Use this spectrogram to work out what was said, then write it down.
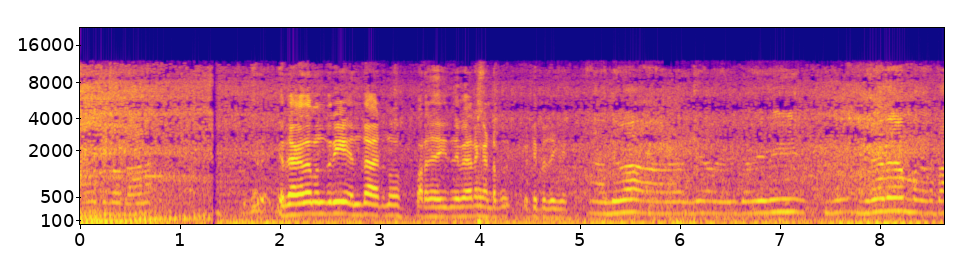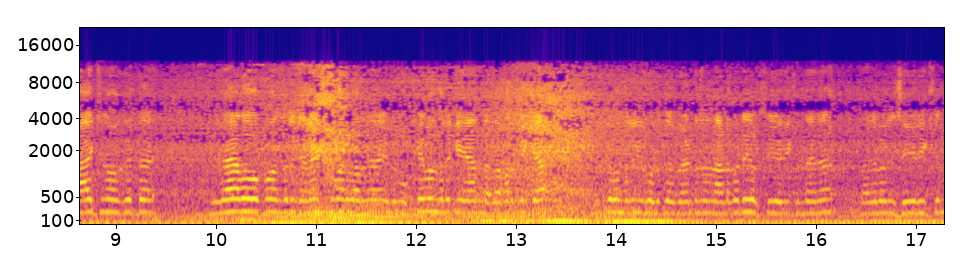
ആയിട്ടുള്ളതാണ് ഗതാഗത മന്ത്രി എന്തായിരുന്നു പറഞ്ഞത്? ഈ നിവേദനം കണ്ടപ്പോൾ കിട്ടിയപ്പോഴത്തേക്ക്. നിവേദനം വായിച്ചു നോക്കിയിട്ട് ഗതാഗത വകുപ്പ് മന്ത്രി ഗണേഷ് കുമാർ പറഞ്ഞ ഇത് മുഖ്യമന്ത്രിക്ക് ഞാൻ സമർപ്പിക്കാം മുഖ്യമന്ത്രിക്ക് കൊടുത്ത് വേണ്ടുന്ന നടപടികൾ സ്വീകരിക്കുന്നതിന് നടപടി സ്വീകരിക്കും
